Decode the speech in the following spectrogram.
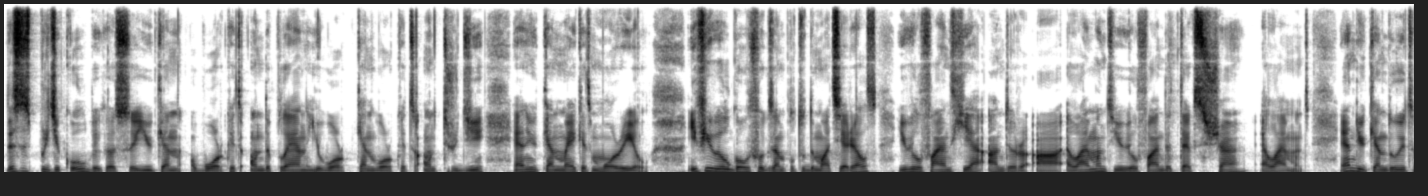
This is pretty cool because uh, you can work it on the plan, you work can work it on 3D and you can make it more real. If you will go for example to the materials, you will find here under uh, alignment, you will find the texture alignment and you can do it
